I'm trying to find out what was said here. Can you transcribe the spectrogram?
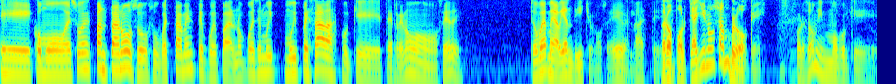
Eh, como eso es pantanoso, supuestamente, pues para, no pueden ser muy, muy pesadas porque el terreno cede. Eso me, me habían dicho, no sé, ¿verdad? Este, Pero ¿por qué allí no usan bloques? por eso mismo, porque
